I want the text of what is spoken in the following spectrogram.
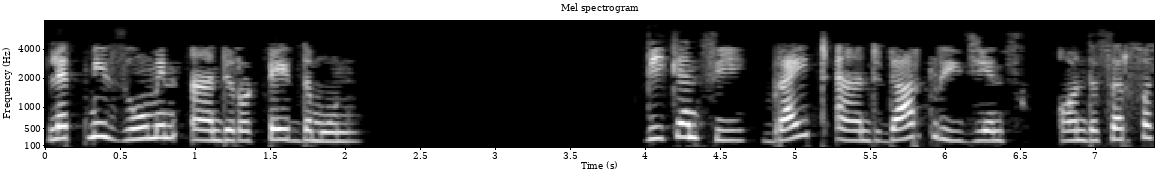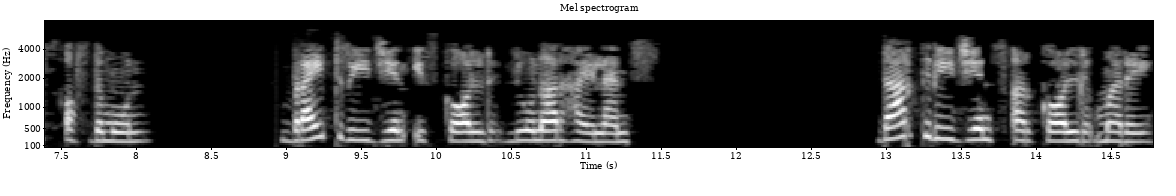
Let me zoom in and rotate the Moon. We can see bright and dark regions on the surface of the Moon. Bright region is called lunar highlands. Dark regions are called mare.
